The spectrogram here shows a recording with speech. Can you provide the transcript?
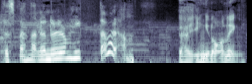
jättespännande. Undrar hur de hittar varandra. Jag har ingen aning.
